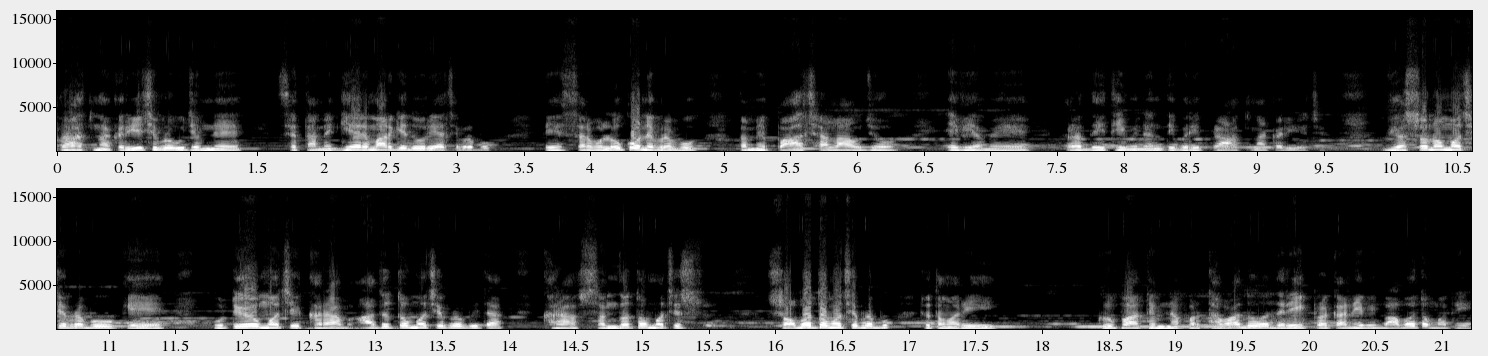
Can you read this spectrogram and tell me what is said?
પ્રાર્થના કરીએ છીએ પ્રભુ, જેમને શેતાને ગેરમાર્ગે દોર્યા છે પ્રભુ. તે સર્વ લોકોને પ્રભુ, તમે પાછા લાવજો એવી અમે હૃદયથી વિનંતી ભરી પ્રાર્થના કરીએ છીએ. વ્યસનોમાં છે પ્રભુ કે કુટેવોમાં છે, ખરાબ આદતોમાં છે પ્રભુ પિતા, ખરાબ સંગતોમાં છે, સોબતોમાં છે પ્રભુ. તો તમારી કૃપા તેમના પર થવા દો, દરેક પ્રકારની એવી બાબતોમાંથી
